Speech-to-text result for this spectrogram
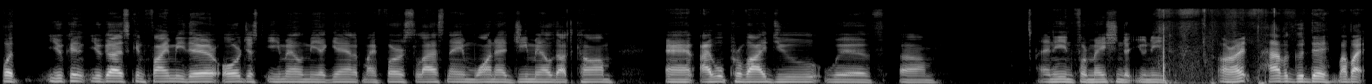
but you can you guys can find me there or just email me again at my first last name one at gmail.com and I will provide you with um, any information that you need. All right. Have a good day. Bye bye.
